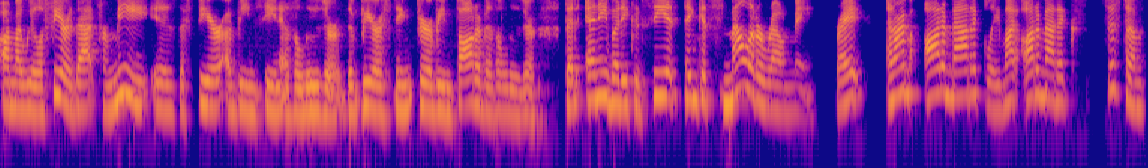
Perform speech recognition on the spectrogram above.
on my wheel of fear, that for me is the fear of being seen as a loser, the fear of, think, fear of being thought of as a loser, that anybody could see it, think it, smell it around me, right? And I'm automatically, my automatic system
